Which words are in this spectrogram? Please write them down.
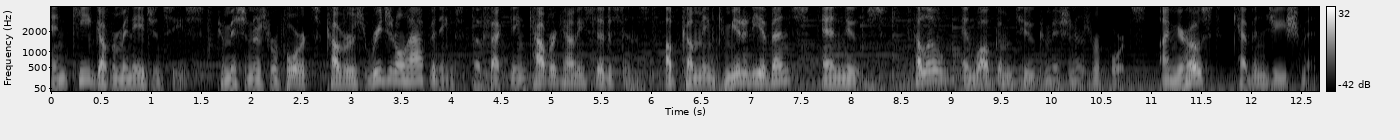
and key government agencies. Commissioners Reports covers regional happenings affecting Calvert County citizens, upcoming community events, and news. Hello and welcome to Commissioners Reports. I'm your host, Kevin G. Schmidt.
